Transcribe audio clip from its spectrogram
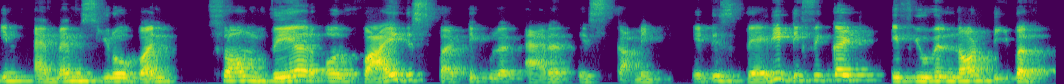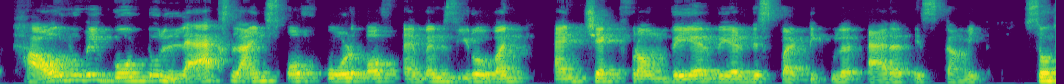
in MM01 from where or why this particular error is coming. It is very difficult if you will not debug how you will go to lakhs lines of code of MM01 and check from where where this particular error is coming so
